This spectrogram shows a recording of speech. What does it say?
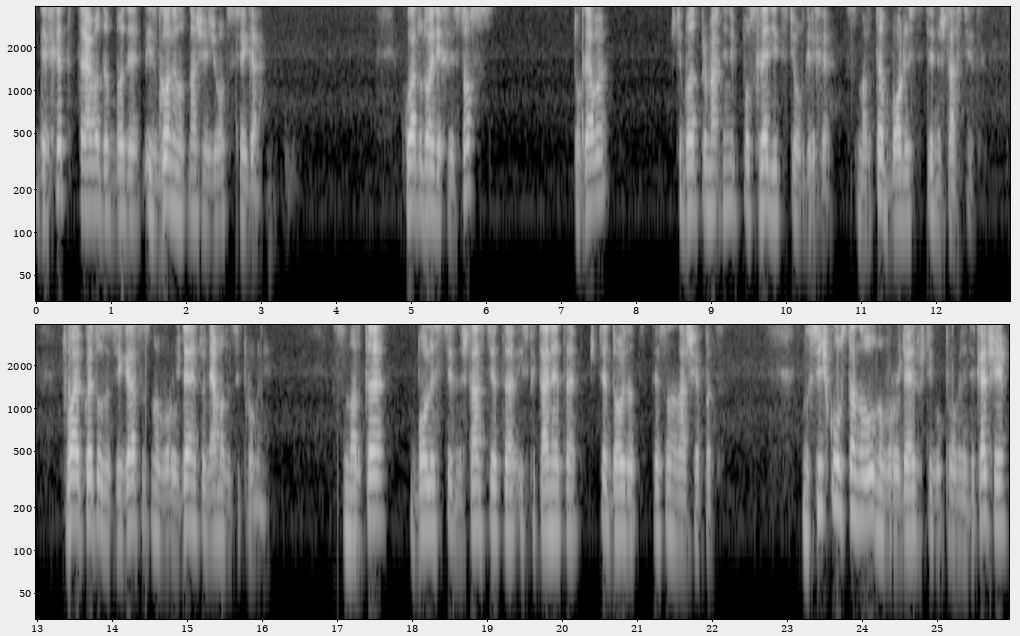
Грехът трябва да бъде изгонен от нашия живот сега. Когато дойде Христос, тогава ще бъдат премахнени последиците от греха. Смъртта, болестите, нещастията. Това е което за сега с новорождението няма да се промени. Смъртта, болестите, нещастията, изпитанията ще дойдат. Те са на нашия път. Но всичко останало, новорождението ще го промени. Така че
